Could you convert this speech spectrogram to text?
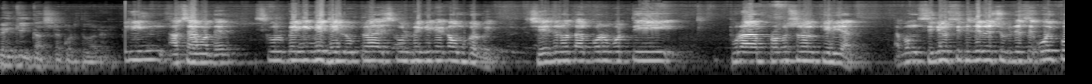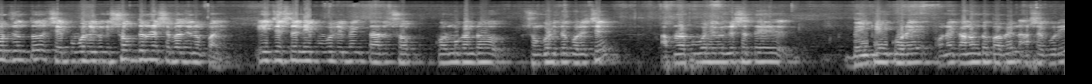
ব্যাংকিং কাজটা করতে পারেন। ব্যাংকিং আছে আমাদের। স্কুল ব্যাংকিং এ যে লোকটা স্কুল ব্যাংকিং অ্যাকাউন্ট করবে সে যেন তার পরবর্তী পুরা প্রফেশনাল কেরিয়ার এবং সিনিয়র সিটিজেনের সুবিধা আছে ওই পর্যন্ত সে পুবালি ব্যাংকে সব ধরনের সেবা যেন পায়। এই চেষ্টা নিয়ে পুবালি ব্যাংক তার সব কর্মকাণ্ড সংগঠিত করেছে। আপনারা পুবালি ব্যাংকের সাথে ব্যাংকিং করে অনেক আনন্দ পাবেন আশা করি।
